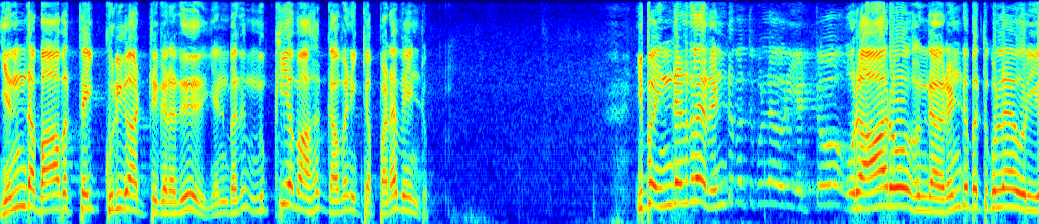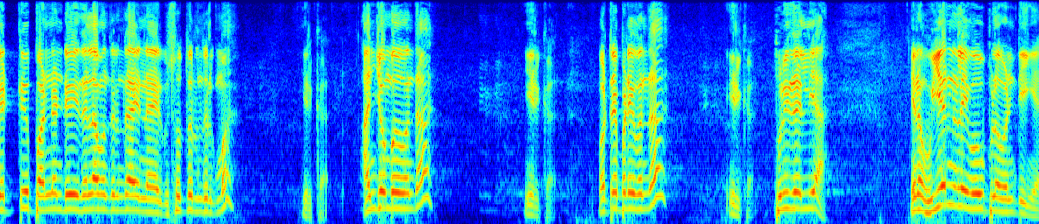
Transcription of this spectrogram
எந்த பாவத்தை குறிகாட்டுகிறது என்பது முக்கியமாக கவனிக்கப்பட வேண்டும். இப்போ இந்த இடத்துல ரெண்டு பத்துக்குள்ள ஒரு எட்டோ ஒரு ஆறோ இந்த ரெண்டு பத்துக்குள்ள ஒரு எட்டு பன்னெண்டு இதெல்லாம் வந்திருந்தா என்ன இருக்கும் சொத்து இருந்திருக்குமா? இருக்கா அஞ்சு ஒன்பது வந்தா? இருக்கா ஒற்றைப்படை வந்தா? இருக்கா புரியுது இல்லையா? ஏன்னா உயர்நிலை வகுப்பில் வந்துட்டீங்க.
